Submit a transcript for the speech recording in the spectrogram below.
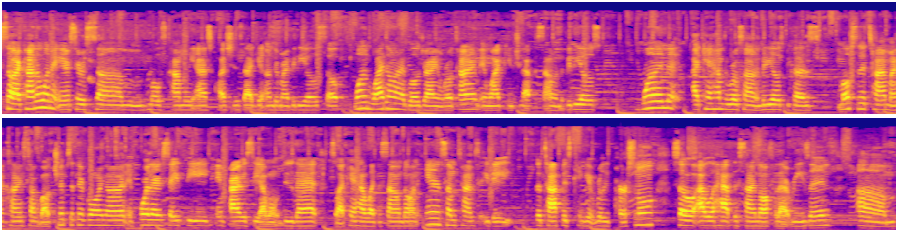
So I kind of want to answer some most commonly asked questions that I get under my videos. So one, why don't I blow dry in real time and why can't you have the sound in the videos? One, I can't have the real sound in the videos because most of the time my clients talk about trips that they're going on and for their safety and privacy, I won't do that. So I can't have like the sound on and sometimes they the topics can get really personal. So I will have the sound off for that reason. Um,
